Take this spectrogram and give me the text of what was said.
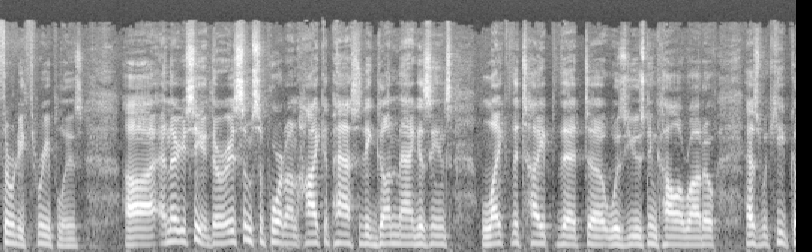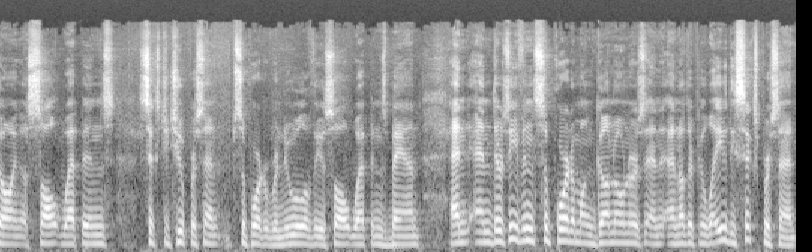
33, please. Uh, and there you see, there is some support on high capacity gun magazines like the type that uh, was used in Colorado. As we keep going, assault weapons, 62% support a renewal of the assault weapons ban. And, and there's even support among gun owners and, and other people, 86%,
